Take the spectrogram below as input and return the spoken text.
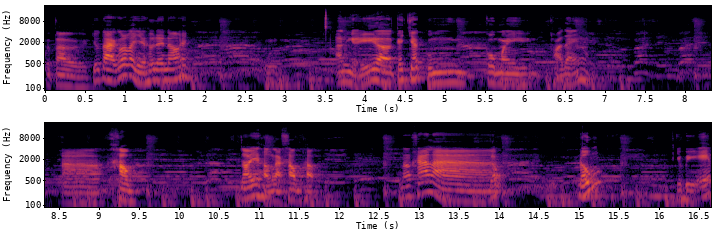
từ từ chúng ta có rất là nhiều thứ để nói. Anh nghĩ ờ, cái chết của cô May thỏa đáng không? À, không. Đối với thuận là không thật. Nó khá là Gấp. đúng. Chỉ bị ép.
